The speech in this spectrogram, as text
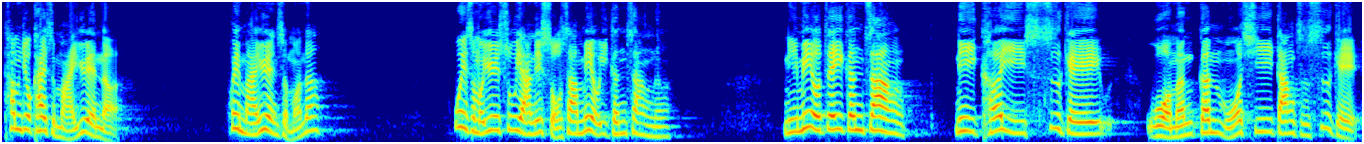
他们就开始埋怨了。会埋怨什么呢？为什么约书亚你手上没有一根杖呢？你没有这一根杖，你可以赐给我们跟摩西当时赐给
